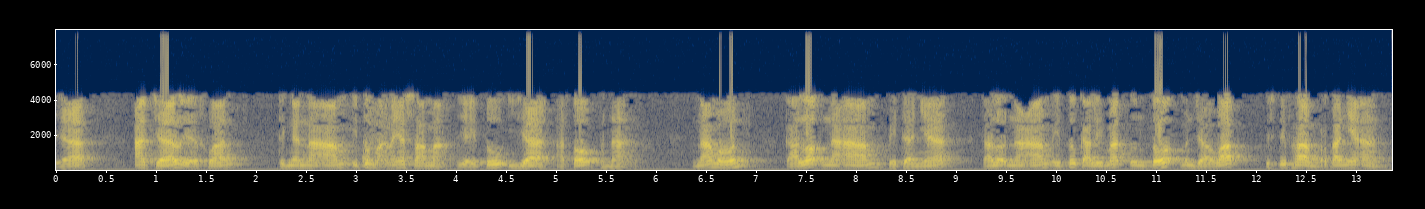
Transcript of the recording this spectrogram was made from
ya. Ajal ya ikhwan dengan naam itu maknanya sama, yaitu iya atau benar. Namun kalau naam bedanya, kalau naam itu kalimat untuk menjawab istifham, pertanyaan.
